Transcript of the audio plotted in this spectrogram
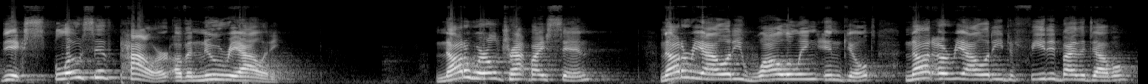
the explosive power of a new reality. Not a world trapped by sin, not a reality wallowing in guilt, not a reality defeated by the devil,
